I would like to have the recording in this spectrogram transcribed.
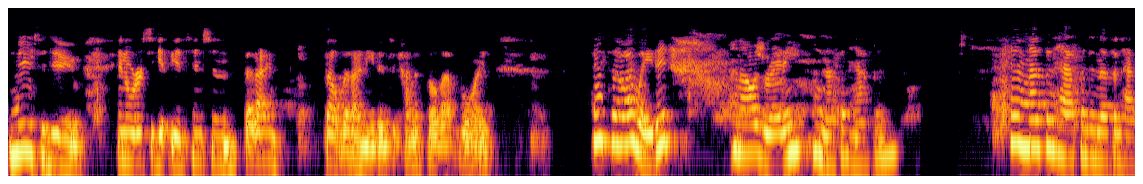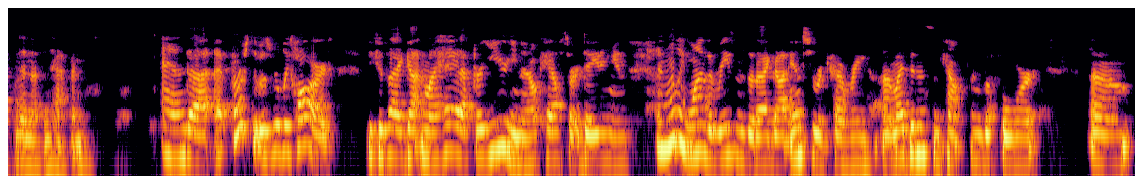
knew to do in order to get the attention that I felt that I needed to kind of fill that void. And so I waited, and I was ready, and nothing happened. And nothing happened, and nothing happened, and nothing happened. And uh, at first it was really hard because I had got in my head after a year, you know, okay, I'll start dating. And, and really one of the reasons that I got into recovery, um, I'd been in some counseling before, um,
